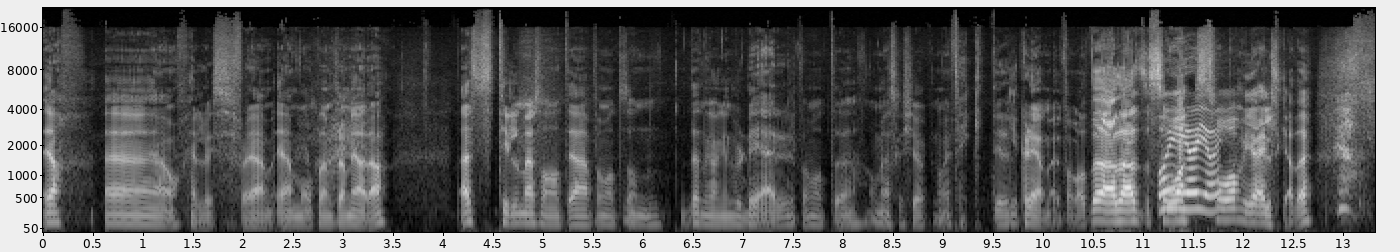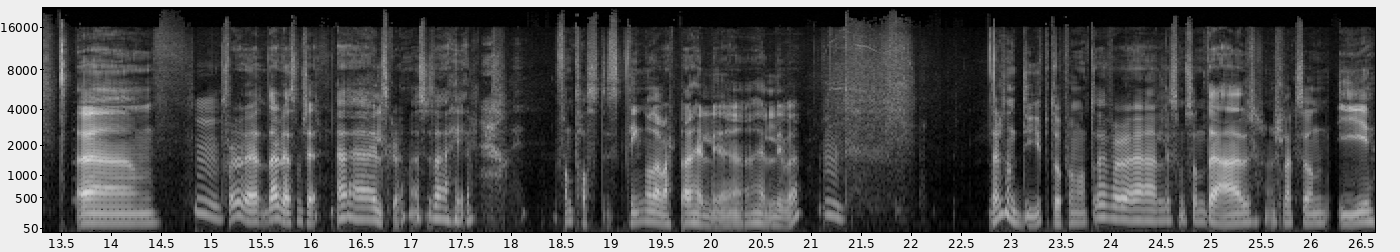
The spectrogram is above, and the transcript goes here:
Ja, eh, ja heldigvis. For jeg, jeg må på den premiera. Det er til og med sånn at jeg på en måte sånn denne gangen vurderer på en måte om jeg skal kjøpe noen effekter eller kle meg ut, på en måte. Det er, så, Oi, oi, oi. så mye elsker jeg det. Um, Hmm. for det det, det er det som skjer. Jeg, jeg elsker det. Jeg syns det er helt fantastisk ting, og det har vært der hele, hele livet. Mm. Det er litt sånn dypt òg, på en måte. For det er liksom sånn Det er en slags sånn I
